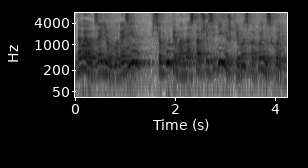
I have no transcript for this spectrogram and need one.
давай вот зайдем в магазин, все купим, а на оставшиеся денежки вот спокойно сходим.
